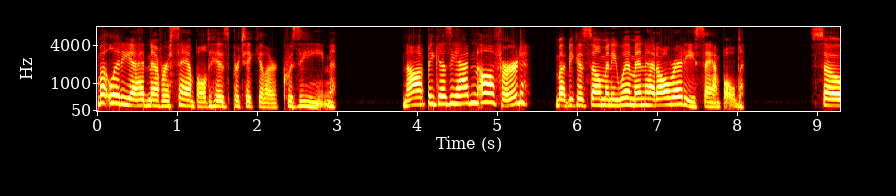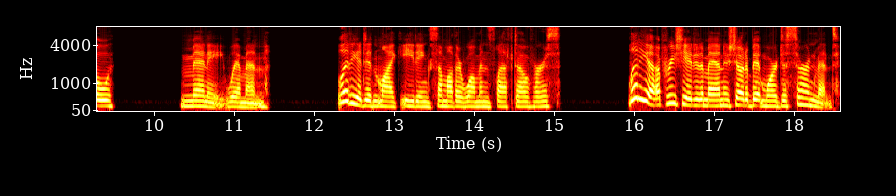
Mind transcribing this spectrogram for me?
but Lydia had never sampled his particular cuisine. Not because he hadn't offered, but because so many women had already sampled. So many women. Lydia didn't like eating some other woman's leftovers. Lydia appreciated a man who showed a bit more discernment.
